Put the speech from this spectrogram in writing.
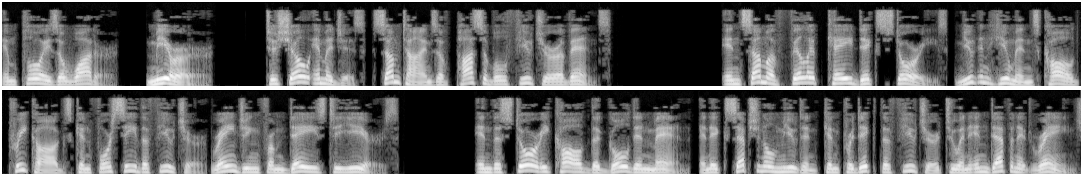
employs a water mirror to show images, sometimes of possible future events. In some of Philip K. Dick's stories, mutant humans called precogs can foresee the future ranging from days to years. In the story called The Golden Man, an exceptional mutant can predict the future to an indefinite range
